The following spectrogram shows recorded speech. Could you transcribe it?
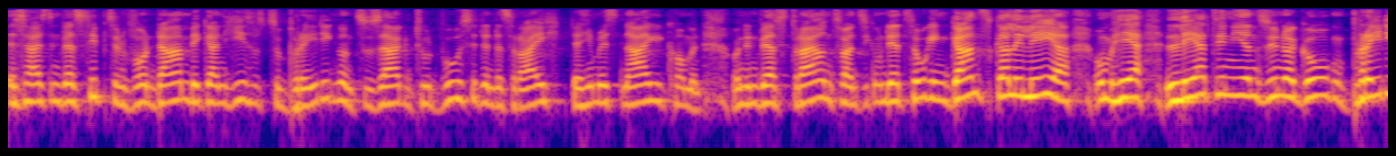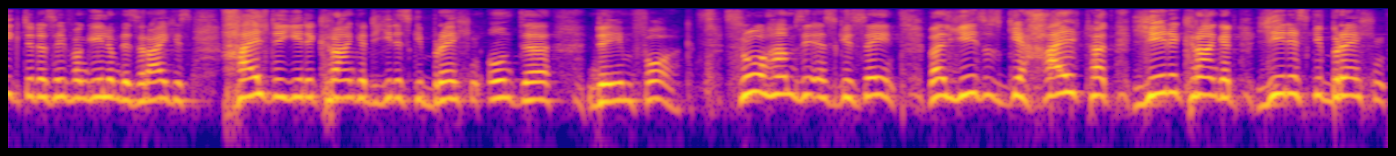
Es heißt in Vers 17, von da an begann Jesus zu predigen und zu sagen, tut Buße, denn das Reich der Himmel ist nahegekommen. Und in Vers 23, und er zog in ganz Galiläa umher, lehrte in ihren Synagogen, predigte das Evangelium des Reiches, heilte jede Krankheit, jedes Gebrechen unter dem Volk. So haben sie es gesehen, weil Jesus geheilt hat, jede Krankheit, jedes Gebrechen.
